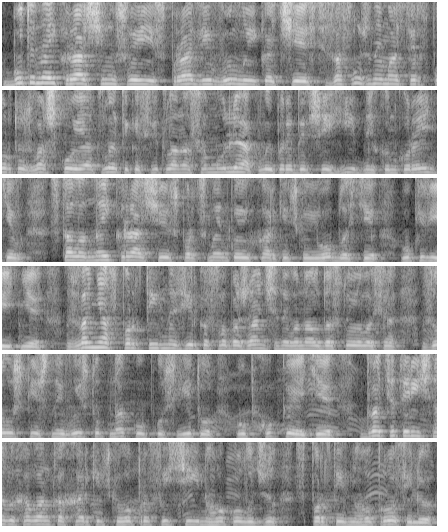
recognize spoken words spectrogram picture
Бути найкращим у своїй справі велика честь. Заслужений майстер спорту з важкої атлетики Світлана Самуляк, випередивши гідних конкурентів, стала найкращою спортсменкою Харківської області у квітні. Звання спортивна зірка Слобожанщини вона удостоїлася за успішний виступ на Кубку світу у Пхукеті. 20-річна вихованка Харківського професійного коледжу спортивного профілю,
